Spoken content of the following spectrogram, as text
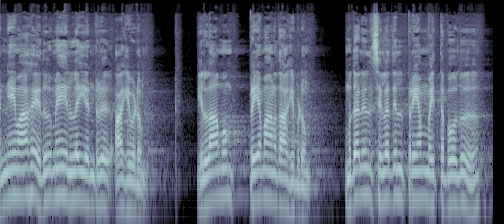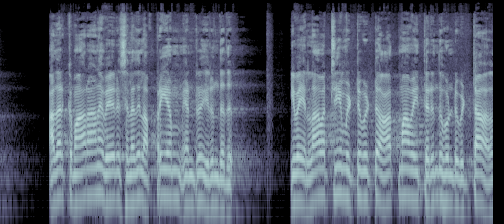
அந்நியமாக எதுவுமே இல்லை என்று ஆகிவிடும். எல்லாமும் பிரியமானதாகிவிடும். முதலில் சிலதில் பிரியம் வைத்தபோது அதற்கு மாறான வேறு சிலதில் அப்பிரியம் என்று இருந்தது. இவை எல்லாவற்றையும் விட்டுவிட்டு ஆத்மாவை தெரிந்து கொண்டு விட்டால்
